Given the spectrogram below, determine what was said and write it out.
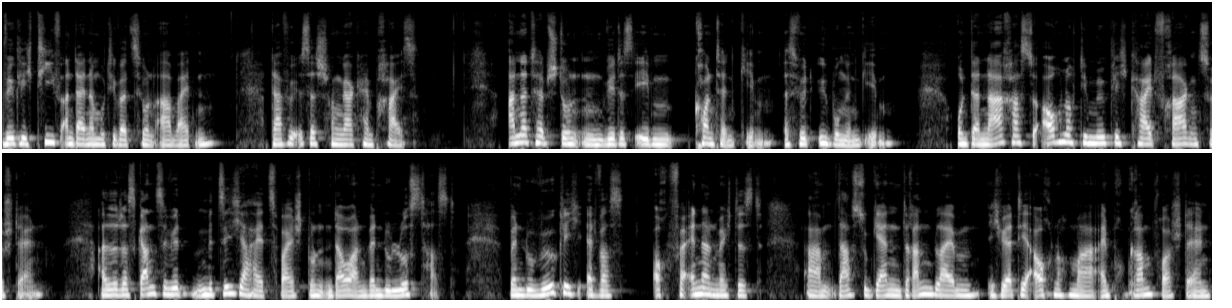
wirklich tief an deiner Motivation arbeiten. Dafür ist das schon gar kein Preis. Anderthalb Stunden wird es eben Content geben. Es wird Übungen geben. Und danach hast du auch noch die Möglichkeit, Fragen zu stellen. Also das Ganze wird mit Sicherheit zwei Stunden dauern, wenn du Lust hast. Wenn du wirklich etwas auch verändern möchtest, ähm, darfst du gerne dranbleiben. Ich werde dir auch noch mal ein Programm vorstellen,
